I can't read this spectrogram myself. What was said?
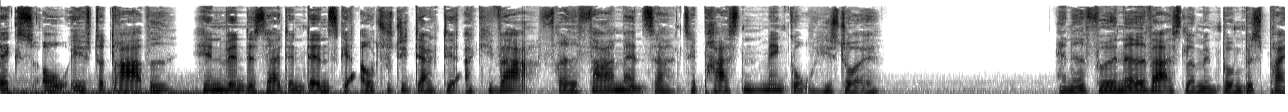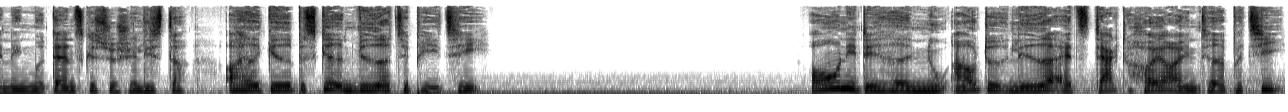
Seks år efter drabet henvendte sig den danske autodidakte arkivar Fred Farmand sig til pressen med en god historie. Han havde fået en advarsel om en bombesprængning mod danske socialister og havde givet beskeden videre til PT. Oven i det havde en nu afdød leder af et stærkt højreorienteret parti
